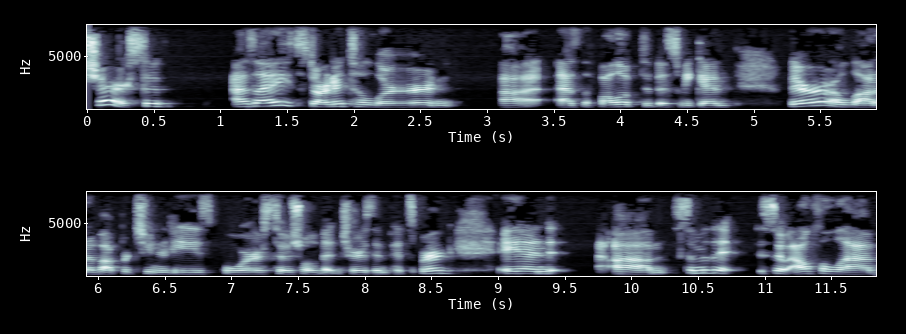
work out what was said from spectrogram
Sure. So as I started to learn uh, as the follow up to this weekend, there are a lot of opportunities for social ventures in Pittsburgh. And um, some of the so Alpha Lab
